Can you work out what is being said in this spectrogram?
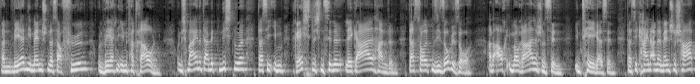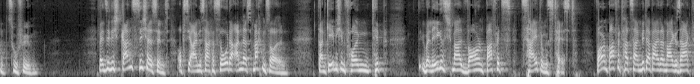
dann werden die Menschen das auch fühlen und werden ihnen vertrauen. Und ich meine damit nicht nur, dass sie im rechtlichen Sinne legal handeln. Das sollten sie sowieso aber auch im moralischen Sinn integer sind, dass sie keinen anderen Menschen Schaden zufügen. Wenn Sie nicht ganz sicher sind, ob Sie eine Sache so oder anders machen sollen, dann gebe ich Ihnen folgenden Tipp. Überlegen Sie sich mal Warren Buffetts Zeitungstest. Warren Buffett hat seinen Mitarbeitern mal gesagt,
